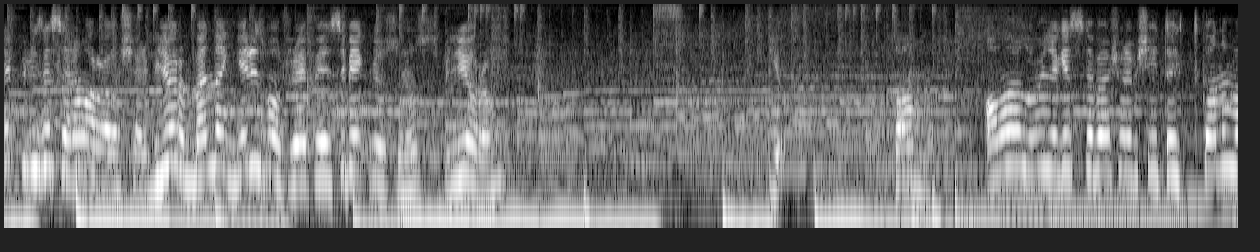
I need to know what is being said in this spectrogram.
Hepinize selam arkadaşlar. Biliyorum benden Gerizmon RPS'i bekliyorsunuz. Biliyorum. Yok. Tamam mı? Ama Lumin Legacy'de ben şöyle bir şey tık- tıkandım ve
